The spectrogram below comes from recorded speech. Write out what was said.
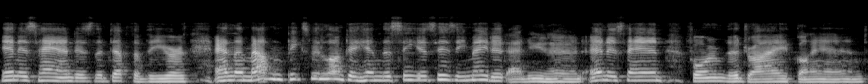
In His hand is the depth of the earth, and the mountain peaks belong to Him. The sea is His; He made it and he and his hand formed the dry land.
